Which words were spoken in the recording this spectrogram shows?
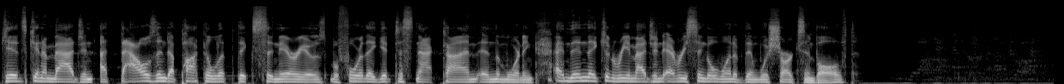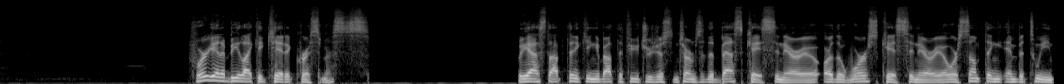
Kids can imagine a thousand apocalyptic scenarios before they get to snack time in the morning, and then they can reimagine every single one of them with sharks involved. If we're going to be like a kid at Christmas, we got to stop thinking about the future just in terms of the best case scenario or the worst case scenario or something in between.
